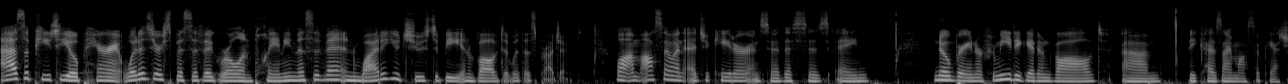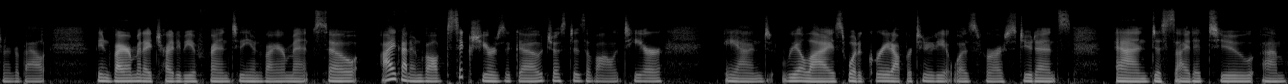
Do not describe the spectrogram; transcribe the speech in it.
as a PTO parent, what is your specific role in planning this event and why do you choose to be involved with this project? Well, I'm also an educator, and so this is a no brainer for me to get involved um, because I'm also passionate about the environment. I try to be a friend to the environment. So I got involved six years ago just as a volunteer and realized what a great opportunity it was for our students and decided to um,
